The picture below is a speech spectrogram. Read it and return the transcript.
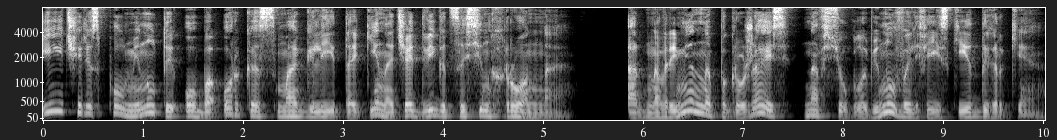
И через полминуты оба орка смогли таки начать двигаться синхронно, одновременно погружаясь на всю глубину в эльфийские дырки.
